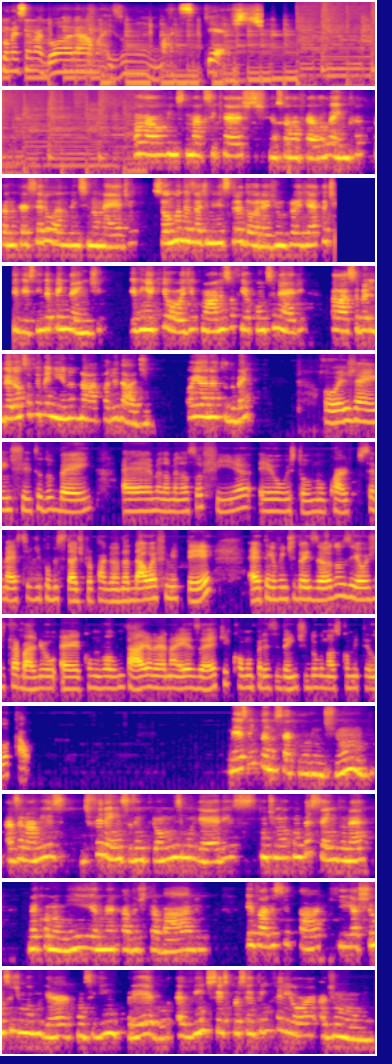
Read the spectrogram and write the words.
Começando agora mais um MaxiCast. Olá, ouvintes do MaxiCast. Eu sou a Rafaela Lenca, estou no terceiro ano do ensino médio, sou uma das administradoras de um projeto ativista independente e vim aqui hoje com a Ana Sofia Poncinelli falar sobre a liderança feminina na atualidade. Oi, Ana, tudo bem? Oi, gente, tudo bem? É, meu nome é Ana Sofia, eu estou no quarto semestre de Publicidade e Propaganda da UFMT, é, tenho 22 anos e hoje trabalho é, como voluntária né, na ESEC, como presidente do nosso comitê local. Mesmo em pleno século XXI, as enormes diferenças entre homens e mulheres continuam acontecendo, né? Na economia, no mercado de trabalho. E vale citar que a chance de uma mulher conseguir emprego é 26% inferior à de um homem.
